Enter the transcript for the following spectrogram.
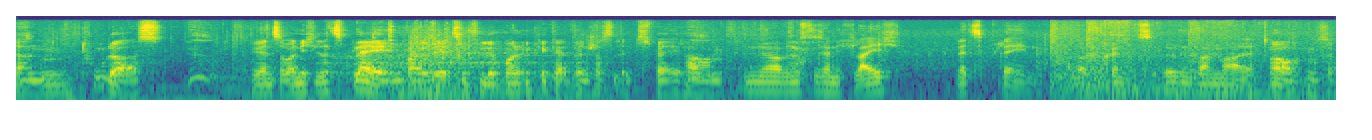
Dann tu das. Wir werden es aber nicht Let's Playen, weil wir zu viele Point-and-Click-Adventures Let's Play haben. Ja, wir müssen es ja nicht gleich Let's Playen. Aber wir können es irgendwann mal. Oh, muss ja.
